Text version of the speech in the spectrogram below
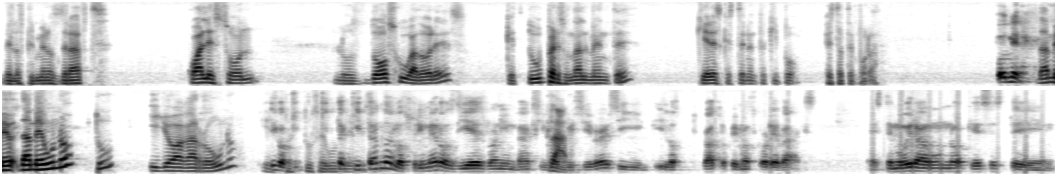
de los primeros drafts, ¿cuáles son los dos jugadores que tú personalmente quieres que estén en tu equipo esta temporada? Pues mira. Dame, dame uno, tú, y yo agarro uno. Y digo, tu segundo quitando los primeros 10 running backs y receivers y, los cuatro primeros corebacks, este, me voy a uno que es este,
